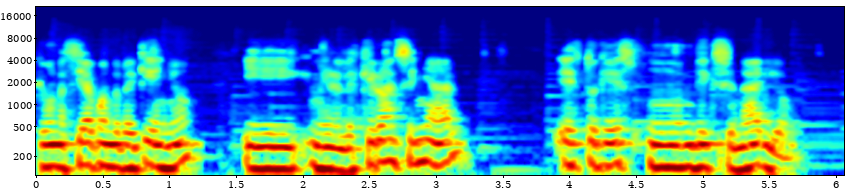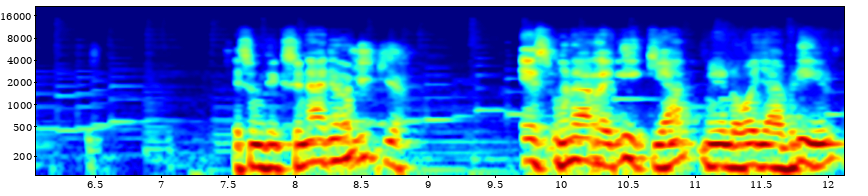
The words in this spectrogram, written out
que uno hacía cuando pequeño y miren, les quiero enseñar esto que es un diccionario. Es un diccionario. Reliquia. Es una reliquia, miren, lo voy a abrir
